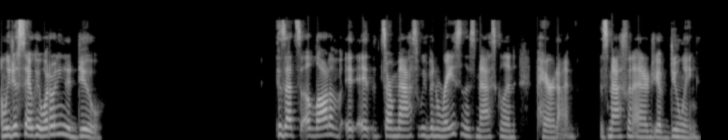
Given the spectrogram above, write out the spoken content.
And we just say okay what do i need to do? Because that's a lot of it, it's our mass we've been raised in this masculine paradigm this masculine energy of doing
